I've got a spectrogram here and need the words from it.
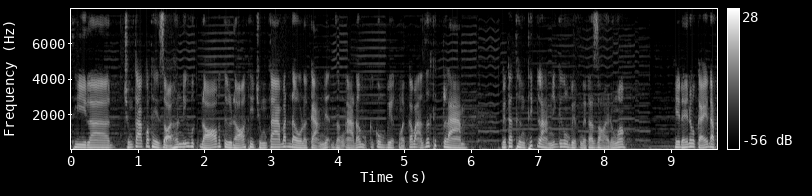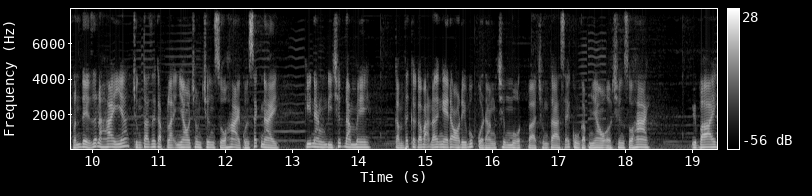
thì là chúng ta có thể giỏi hơn lĩnh vực đó và từ đó thì chúng ta bắt đầu là cảm nhận rằng à đó là một cái công việc mà các bạn rất thích làm. Người ta thường thích làm những cái công việc người ta giỏi, đúng không? Thì đấy là một cái đặt vấn đề rất là hay nhé chúng ta sẽ gặp lại nhau trong chương số 2 cuốn sách này, kỹ năng đi trước đam mê. Cảm ơn tất cả các bạn đã nghe audiobook của đằng chương 1 và chúng ta sẽ cùng gặp nhau ở chương số 2 goodbye.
